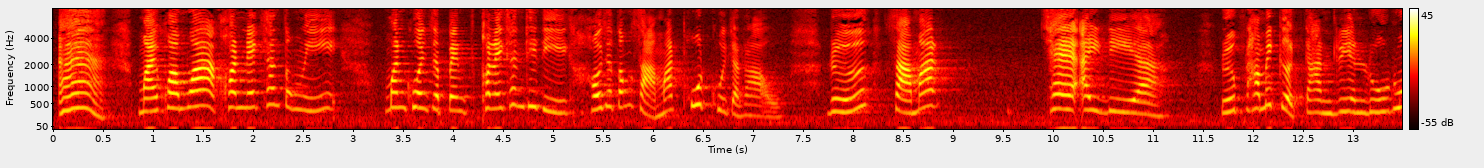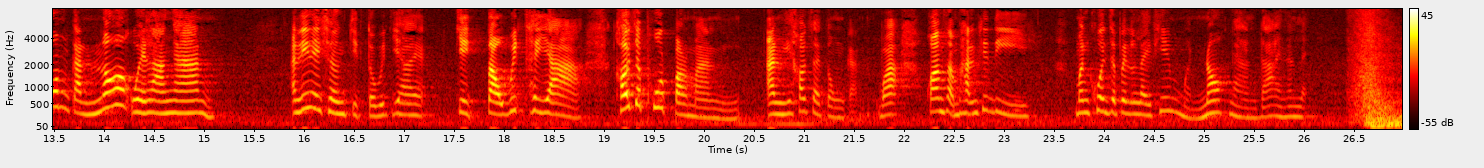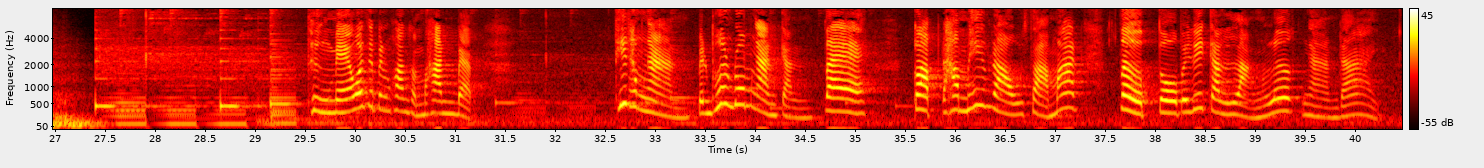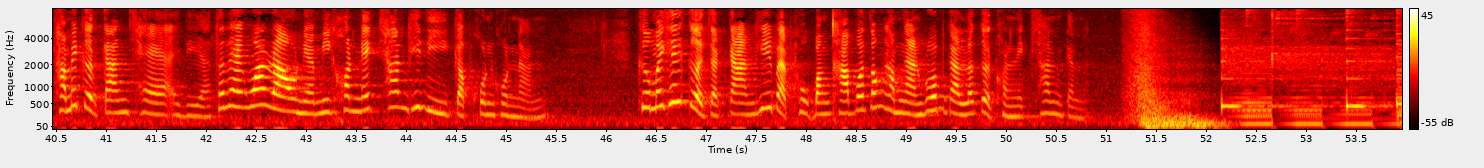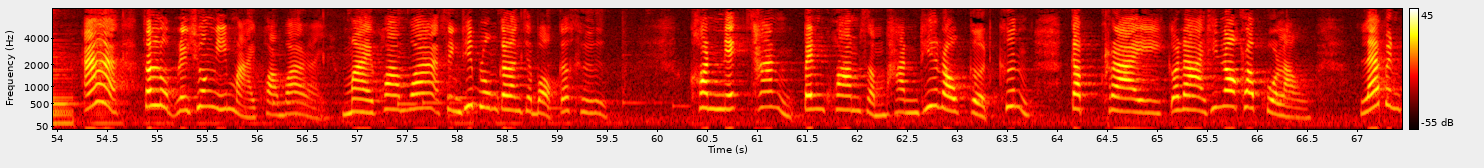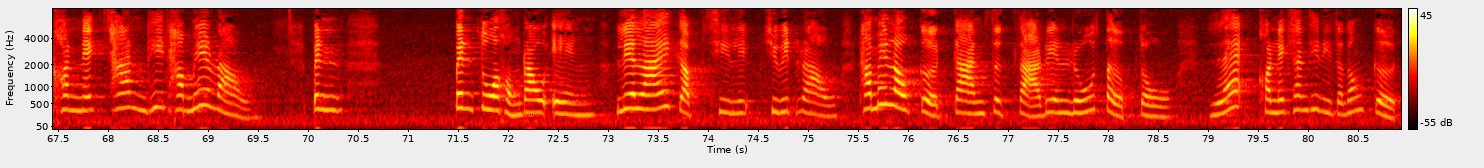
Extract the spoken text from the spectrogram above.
อ่าหมายความว่า connection ตรงนี้มันควรจะเป็น connection ที่ดี เขาจะต้องสามารถพูดคุยกับเรา หรือสามารถแชร์ไอเดีย หรือทำให้เกิดการเรียนรู้ร่วมกันนอกเวลางาน อันนี้ในเชิงจิตวิทยา จิตวิทยา เขาจะพูดประมาณนี้ อันนี้เข้าใจตรงกันว่าความสัมพันธ์ที่ดี มันควรจะเป็นอะไรที่เหมือนนอกงานได้นั่นแหละ ถึงแม้ว่าจะเป็นความสัมพันธ์แบบที่ทำงานเป็นเพื่อนร่วมงานกัน แต่กลับทำให้เราสามารถเติบโตไปด้วยกันหลังเลิกงานได้ ทำให้เกิดการแชร์ไอเดีย แสดงว่าเราเนี่ยมี connection ที่ดีกับคนคนนั้น คือไม่ใช่เกิดจากการที่แบบถูกบังคับว่าต้องทำงานร่วมกันแล้วเกิด connection กันอะสรุปในช่วงนี้หมายความว่าอะไร หมายความว่าสิ่งที่บลูมกำลังจะบอกก็คือ connection เป็นความสัมพันธ์ที่เราเกิดขึ้น กับใครก็ได้ที่นอกครอบครัวเรา และเป็น connection ที่ทำให้เรา เป็นเป็นตัวของเราเอง เรียนรู้กับชีวิตชีวิตเราทำให้เราเกิดการศึกษาเรียนรู้เติบโต และ connection ที่ดีจะต้องเกิด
